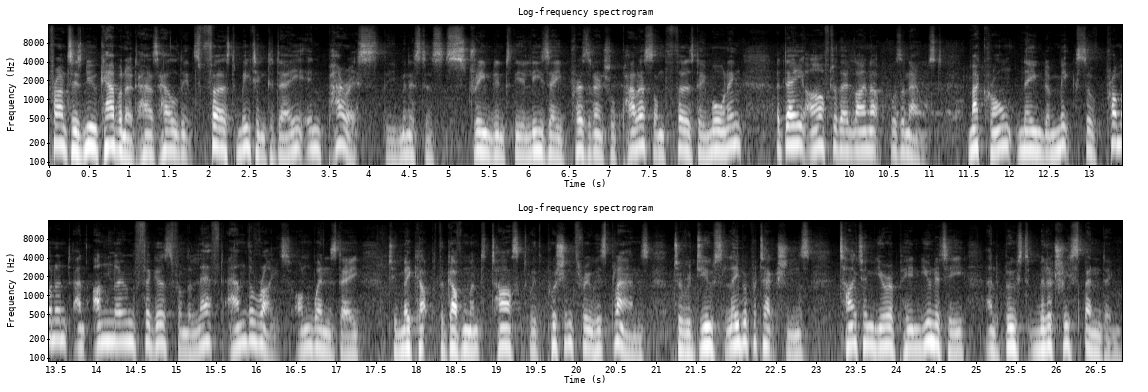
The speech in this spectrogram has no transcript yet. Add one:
France's new cabinet has held its first meeting today in Paris. The ministers streamed into the Elysee presidential palace on Thursday morning, a day after their lineup was announced. Macron named a mix of prominent and unknown figures from the left and the right on Wednesday to make up the government tasked with pushing through his plans to reduce labour protections, tighten European unity and boost military spending.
